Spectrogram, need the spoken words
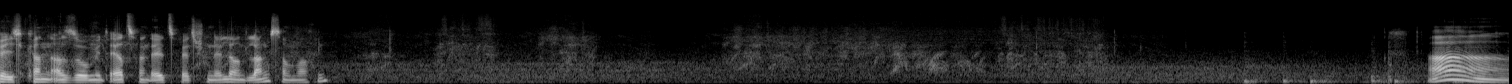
Okay, ich kann also mit R2 und L2 jetzt schneller und langsam machen. Ah.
